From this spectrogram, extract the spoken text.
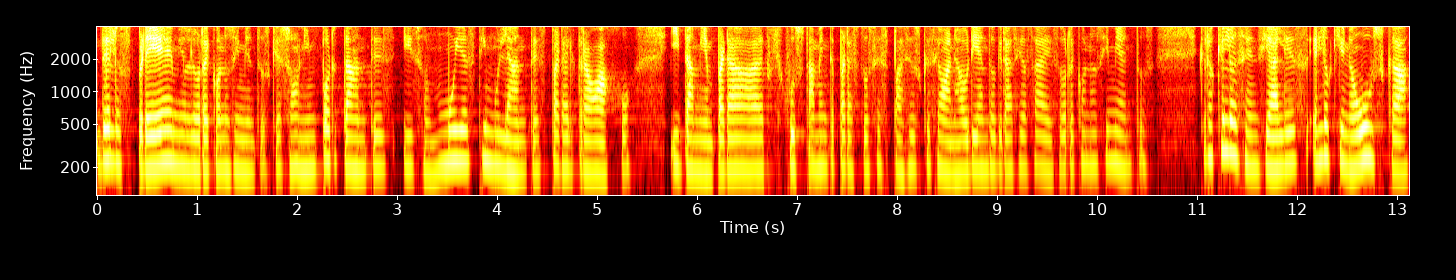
de los premios, los reconocimientos que son importantes y son muy estimulantes para el trabajo y también para justamente para estos espacios que se van abriendo gracias a esos reconocimientos. Creo que lo esencial es, lo que uno busca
